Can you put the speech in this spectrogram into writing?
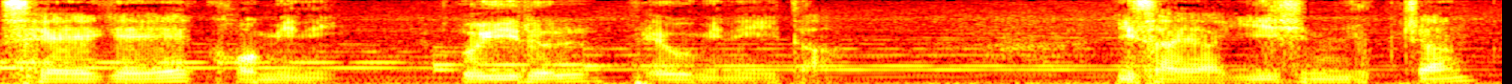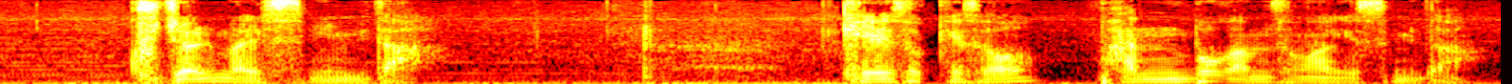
세계의 거민이 의를 배움이니이다. 이사야 26장 9절 말씀입니다. 계속해서 반복 암송하겠습니다.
